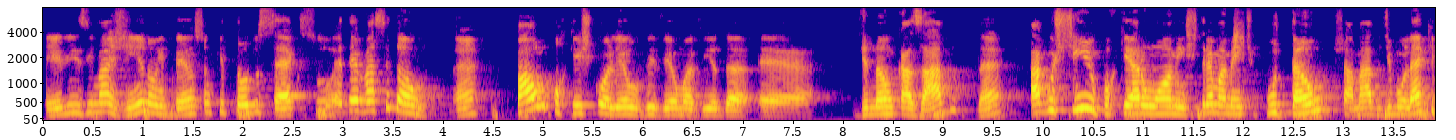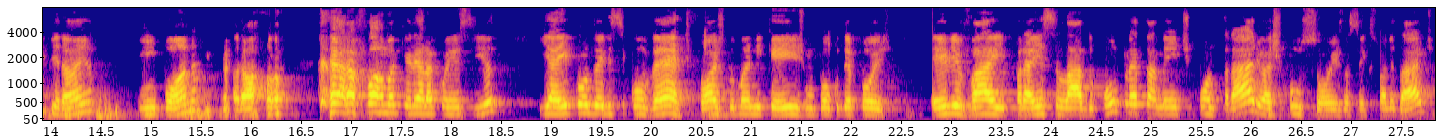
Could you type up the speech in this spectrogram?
eles imaginam e pensam que todo sexo é devassidão. Né? Paulo, porque escolheu viver uma vida é, de não casado, né? Agostinho, porque era um homem extremamente putão, chamado de moleque piranha, em Impona, era a forma que ele era conhecido. E aí, quando ele se converte, foge do maniqueísmo um pouco depois, ele vai para esse lado completamente contrário às pulsões da sexualidade.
